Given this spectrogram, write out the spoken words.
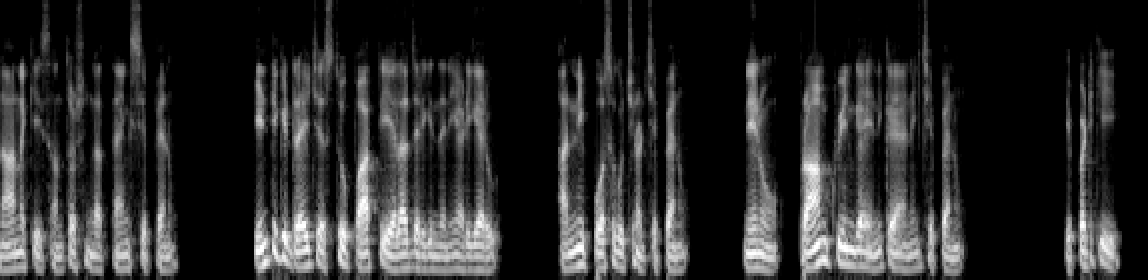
నాన్నకి సంతోషంగా థ్యాంక్స్ చెప్పాను. ఇంటికి డ్రైవ్ చేస్తూ పార్టీ ఎలా జరిగిందని అడిగారు. అన్నీ పోసగుచ్చినట్టు చెప్పాను. నేను ప్రామ్ క్వీన్గా ఎన్నికయ్యానని చెప్పాను. ఇప్పటికీ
